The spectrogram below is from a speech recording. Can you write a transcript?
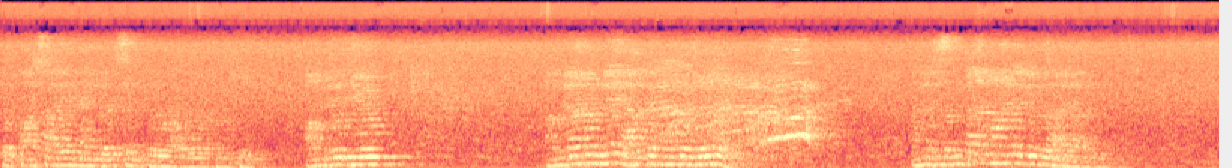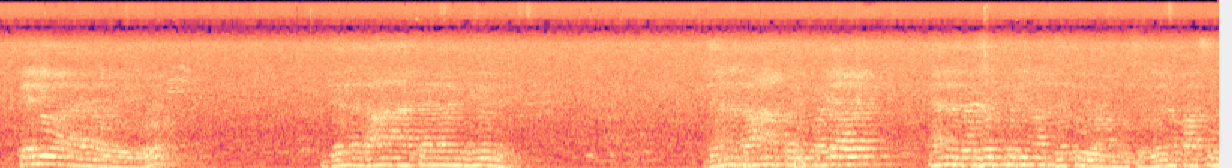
તો પાછા એને દર્શન કરવા આવવાનું છે. હોય. હોય જેને દાણા આપ્યા હોય પડ્યા હોય, એને દર્શન કરીને જતું એને પાછું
